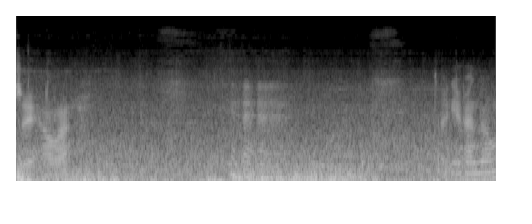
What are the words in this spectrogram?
最後啦，再幾分鐘。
